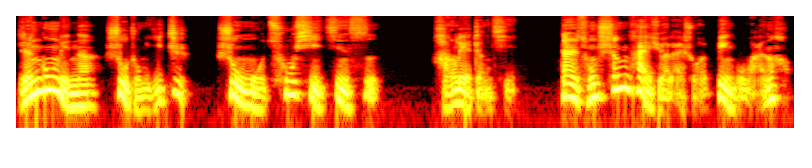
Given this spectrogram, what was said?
人工林呢，树种一致，树木粗细近似，行列整齐。但是从生态学来说，并不完好，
